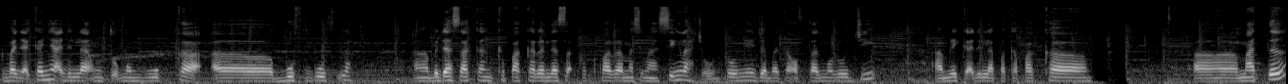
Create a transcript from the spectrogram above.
kebanyakannya adalah untuk membuka uh, booth-booth lah uh, berdasarkan kepakaran dasar kepakaran masing-masing lah. Contohnya Jabatan Oftalmologi, uh, mereka adalah pakar-pakar uh, mata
